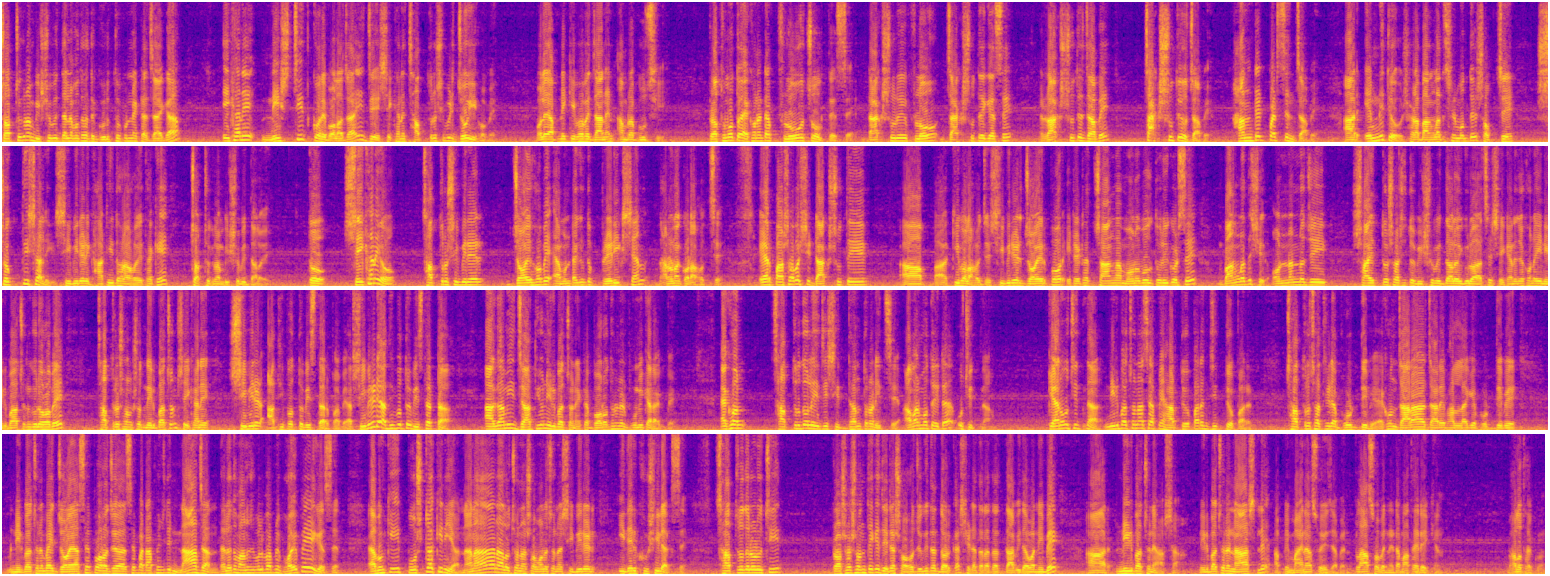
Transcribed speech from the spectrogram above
চট্টগ্রাম বিশ্ববিদ্যালয়ের মতো হয়তো গুরুত্বপূর্ণ একটা জায়গা এখানে নিশ্চিত করে বলা যায় যে সেখানে ছাত্র শিবির জয়ী হবে। বলে আপনি কীভাবে জানেন আমরা বুঝি। প্রথমত এখন একটা ফ্লো চলতেছে। ডাকসুরে ফ্লো জাকসুতে গেছে, রাকসুতে যাবে, চাকসুতেও যাবে, হান্ড্রেড পার্সেন্ট যাবে। আর এমনিতেও সারা বাংলাদেশের মধ্যে সবচেয়ে শক্তিশালী শিবিরের ঘাঁটি ধরা হয়ে থাকে চট্টগ্রাম বিশ্ববিদ্যালয়ে। তো সেখানেও ছাত্র শিবিরের জয় হবে এমনটা কিন্তু প্রেডিকশন ধারণা করা হচ্ছে। এর পাশাপাশি ডাকসুতে কি বলা হয় যে শিবিরের জয়ের পর এটা একটা চাঙ্গা মনোবল তৈরি করছে। বাংলাদেশের অন্যান্য যেই স্বায়ত্তশাসিত বিশ্ববিদ্যালয়গুলো আছে, সেখানে যখন এই নির্বাচনগুলো হবে, ছাত্র সংসদ নির্বাচন, সেখানে শিবিরের আধিপত্য বিস্তার পাবে। আর শিবিরের আধিপত্য বিস্তারটা আগামী জাতীয় নির্বাচনে একটা বড় ধরনের ভূমিকা রাখবে। এখন ছাত্রদল এই যে সিদ্ধান্তটা নিচ্ছে, আমার মতো এটা উচিত না। কেন উচিত না? নির্বাচন আছে, আপনি হারতেও পারেন, জিততেও পারেন। ছাত্রছাত্রীরা ভোট দিবে। এখন যারা, যারে ভালো লাগে ভোট দিবে, নির্বাচনে ভাই জয় আছে, পরাজয় আছে বাট আপনি যদি না যান, তাহলে তো মানুষ বলবে আপনি ভয় পেয়ে গেছেন। এবং কি এই পোস্টটাকে নিয়ে? নানান আলোচনা, সমালোচনা, শিবিরের ঈদের খুশি লাগছে। ছাত্রদলের উচিত প্রশাসন থেকে যেটা সহযোগিতার দরকার, সেটা তারা তার দাবি দাওয়া নিবে, আর নির্বাচনে আসা। নির্বাচনে না আসলে আপনি মাইনাস হয়ে যাবেন প্লাস হবেন এটা মাথায় রেখেন। ভালো থাকুন।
